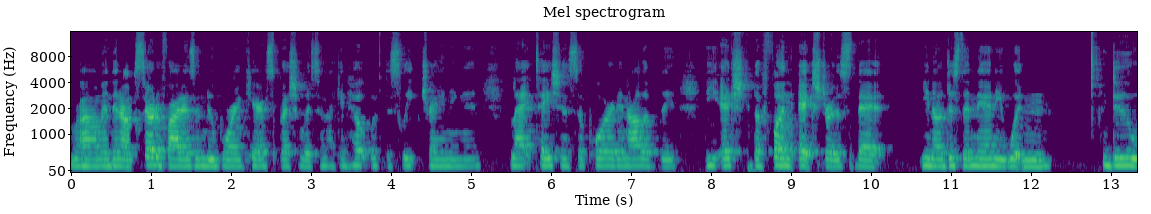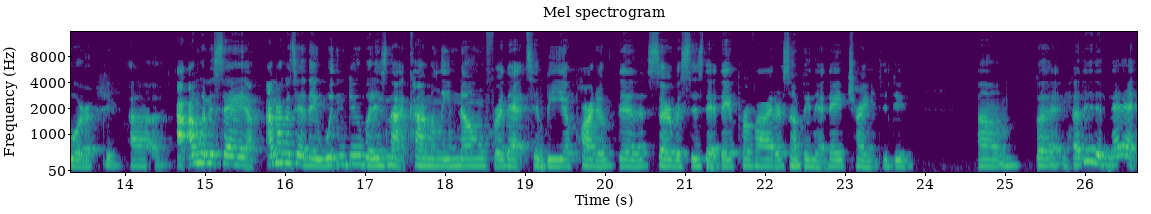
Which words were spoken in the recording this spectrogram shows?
right Um, and then I'm certified as a newborn care specialist, and I can help with the sleep training and lactation support and all of the the extra the fun extras that you know just a nanny wouldn't do or uh, I, I'm going to say I'm not going to say they wouldn't do, but it's not commonly known for that to be a part of the services that they provide or something that they've trained to do. Um, but Yeah. other than that,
